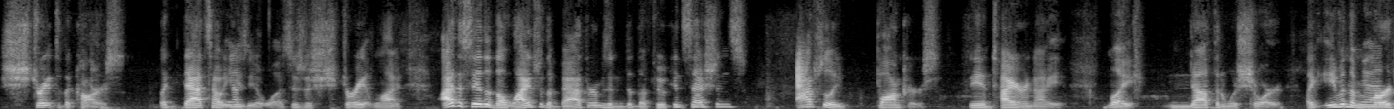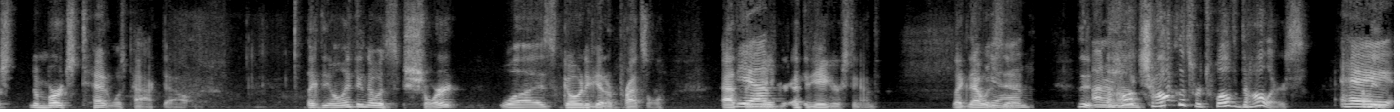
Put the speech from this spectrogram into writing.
straight to the cars. Like that's how yep. easy it was. There's a straight line. I have to say that the lines for the bathrooms and the food concessions, absolutely bonkers. the entire night. Like nothing was short. Like even the Yeah. merch, the merch tent was packed out. Like the only thing that was short was going to get a pretzel at Yeah. the Jaeger, at the Jaeger stand. Like that was Yeah. it. Dude, I don't the hot chocolates were twelve dollars. Hey,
